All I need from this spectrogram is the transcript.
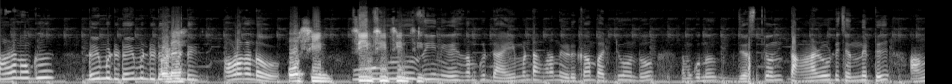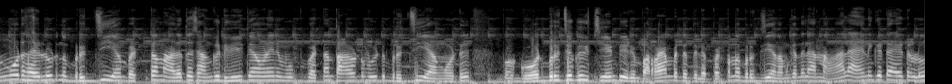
താഴെ നോക്ക്. ഡയമണ്ട് ഡയമണ്ട് ഡയമണ്ട് അവിടെ കണ്ടോ? നമുക്ക് ഡയമണ്ട് അവിടെ നിന്ന് എടുക്കാൻ പറ്റുമോ എന്തോ? നമുക്കൊന്ന് ജസ്റ്റ് ഒന്ന് താഴോട്ട് ചെന്നിട്ട് അങ്ങോട്ട് സൈഡിലോട്ട് ഒന്ന് ബ്രിഡ്ജ് ചെയ്യാം. പെട്ടെന്ന് അടുത്ത ചങ്ക് ഡിലീറ്റ് ആവണതിന് മുമ്പ് പെട്ടെന്ന് താഴോട്ട് പോയിട്ട് ബ്രിഡ്ജ് ചെയ്യാം അങ്ങോട്ട്. ഇപ്പോൾ ഗോഡ് ബ്രിഡ്ജ് ഒക്കെ ചെയ്യേണ്ടി വരും. പറയാൻ പറ്റത്തില്ല. പെട്ടെന്ന് ബ്രിഡ്ജ് ചെയ്യാം. നമുക്ക് എന്തായാലും ആ നാല് അയണിക്കിട്ടായിട്ടുള്ളൂ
